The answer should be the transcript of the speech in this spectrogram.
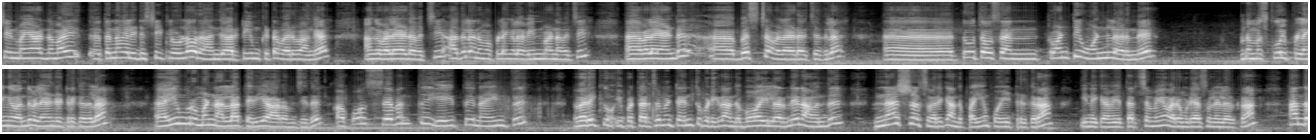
சின்மயா இந்த மாதிரி திருநெல்வேலி டிஸ்ட்ரிக்டில் உள்ள ஒரு அஞ்சாறு டீம் கிட்ட வருவாங்க. அங்கே விளையாட வச்சு அதில் நம்ம பிள்ளைங்களை வின் பண்ண வச்சு விளையாண்டு பெஸ்ட்டாக விளையாட வச்சதில் டூ தௌசண்ட் டுவெண்ட்டி ஒன்லேருந்தே நம்ம ஸ்கூல் பிள்ளைங்க வந்து விளையாண்டுட்டு இருக்கிறதுல இம்ப்ரூவ்மெண்ட் நல்லா தெரிய ஆரம்பிச்சது. அப்போது செவன்த்து எயித்து நைன்த்து வரைக்கும் இப்போ தற்சமயம் டென்த்து படிக்கிற அந்த பாயில இருந்தே நான் வந்து நேஷனல்ஸ் வரைக்கும் அந்த பையன் போயிட்டு இருக்கிறான். இன்னைக்கு அவன் தற்சமயம் வர முடியாத சூழ்நிலை இருக்கிறான். அந்த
